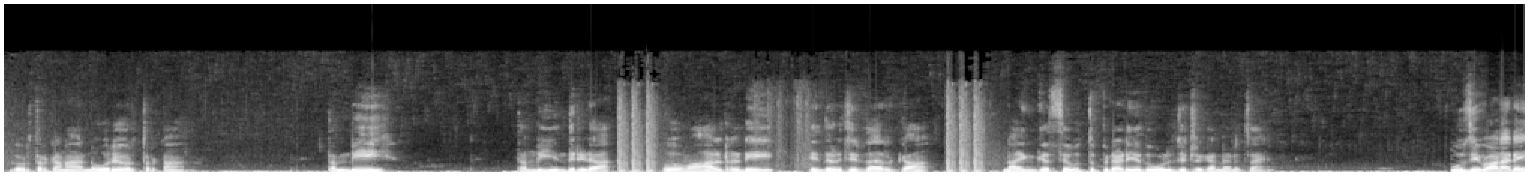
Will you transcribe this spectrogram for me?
இங்கே ஒருத்தருக்கானா இன்னும் ஒரே ஒருத்தர் இருக்கான். தம்பி தம்பி எந்திரிடா. ஓ ஆல்ரெடி எந்திரிச்சிட்டு தான் இருக்கான். நான் இங்கே செவுத்து பின்னாடி எதுவும் ஒழிஞ்சிட்ருக்கான்னு நினச்சேன். ஊசி வாடா டே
